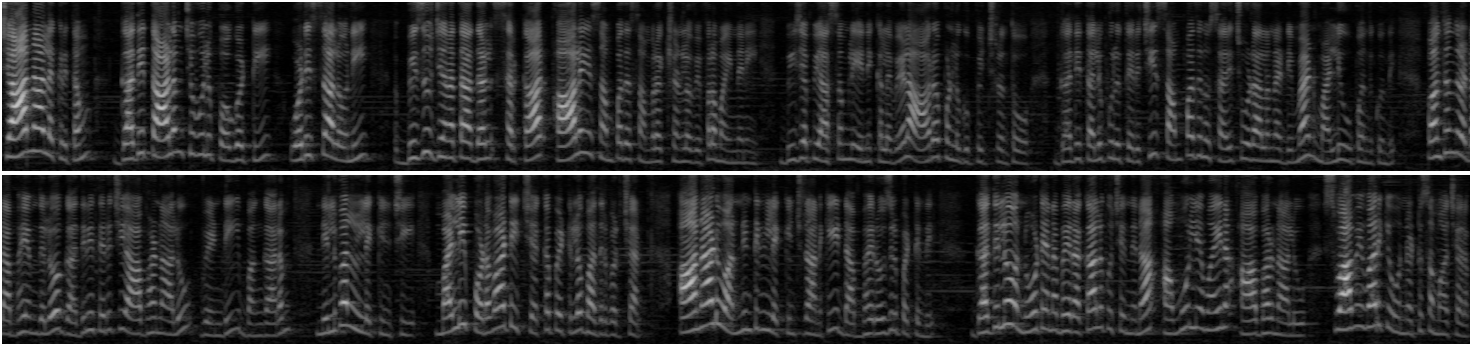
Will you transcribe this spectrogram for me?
చానాల క్రితం గది తాళం చెవులు పోగొట్టి ఒడిశాలోని బిజు జనతాదళ్ సర్కార్ ఆలయ సంపద సంరక్షణలో విఫలమైందని బీజేపీ అసెంబ్లీ ఎన్నికల వేళ ఆరోపణలు గుప్పించడంతో గది తలుపులు తెరిచి సంపదను సరిచూడాలన్న డిమాండ్ మళ్ళీ ఊపందుకుంది. పంతొమ్మిది వందల డెబ్బై ఎనిమిదిలో గదిని తెరిచి ఆభరణాలు వెండి బంగారం నిల్వలను లెక్కించి మళ్ళీ పొడవాటి చెక్కపెట్టెలో భద్రపరిచారు. ఆనాడు అన్నింటినీ లెక్కించడానికి డెబ్బై రోజులు పట్టింది. గదిలో నూట ఎనభై రకాలకు చెందిన అమూల్యమైన ఆభరణాలు స్వామివారికి ఉన్నట్టు సమాచారం.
